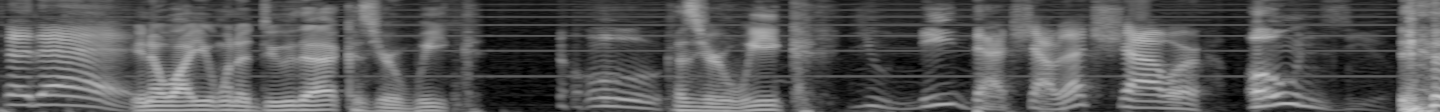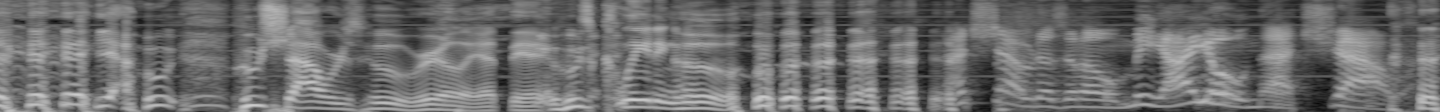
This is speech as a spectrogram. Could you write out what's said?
today. You know why you want to do that? Because you're weak. Because you're weak. You need that shower. That shower owns you. yeah, who who showers who really at the end? Who's cleaning who? That shower doesn't own me. I own that shower.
